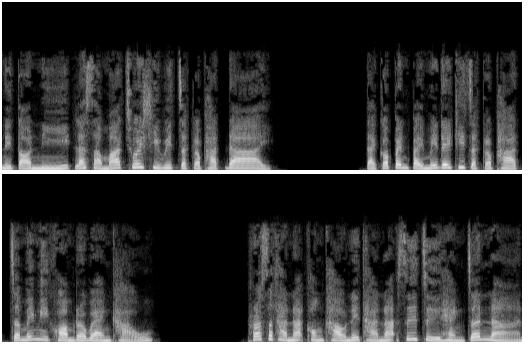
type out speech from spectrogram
ในตอนนี้และสามารถช่วยชีวิตจักรพรรดิได้ แต่ก็เป็นไปไม่ได้ที่จักรพรรดิจะไม่มีความระแวงเขา เพราะสถานะของเขาในฐานะซื่อจือแห่งเจิ้นหนาน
